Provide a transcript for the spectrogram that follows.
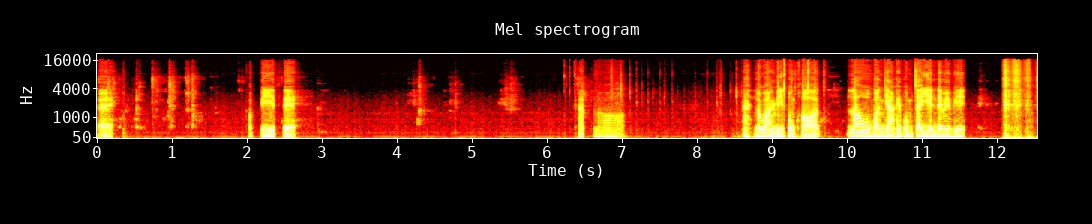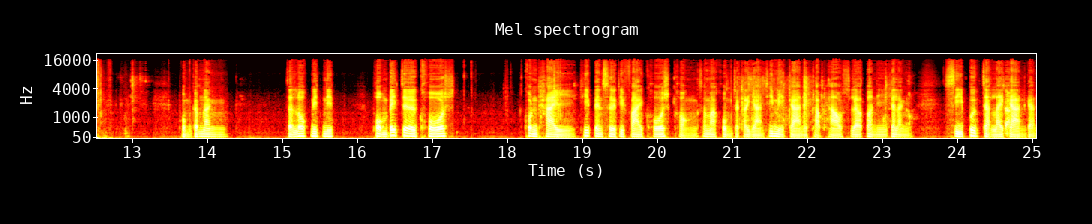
เอ้ย copy เส คัดลอกอะระหว่างนี้ผมขอเล่าบางอย่างให้ผมใจเย็นได้ไหมพี่ ผมกำลังจะโลกนิดๆ ผมไปเจอโค้ชคนไทยที่เป็น Certified Coach ของสมาคมจักรยานที่อเมริกาใน Clubhouse แล้วตอนนี้กำลังซีปึกจัดรายการกัน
